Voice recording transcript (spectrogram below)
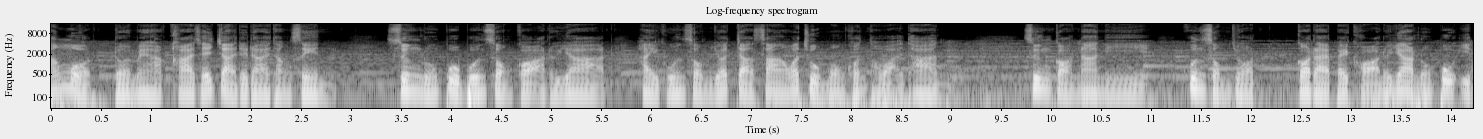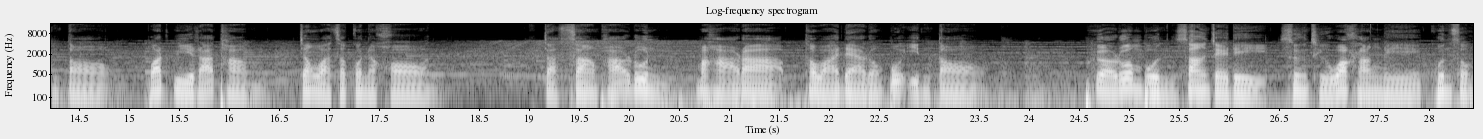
ทั้งหมด โดยไม่หักค่าใช้จ่ายใดๆทั้งสิ้น ซึ่งหลวงปู่บุญส่งก็อนุญาต ให้คุณสมยศจัดสร้างวัตถุมงคลถวายท่าน ซึ่งก่อนหน้านี้ คุณสมยศก็ได้ไปขออนุญาตหลวงปู่อินตอง วัดวีระธรรม จังหวัดสกลนคร จัดสร้างพระรุ่น มหาราบ ถวายแด่หลวงปู่อินตอง เพื่อร่วมบุญสร้างเจดีย์ซึ่งถือว่าครั้งนี้คุณสม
